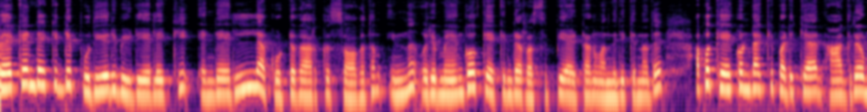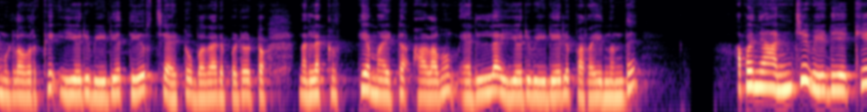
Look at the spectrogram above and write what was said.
ബേക്ക് ആൻഡ് പുതിയൊരു വീഡിയോയിലേക്ക് എന്റെ എല്ലാ കൂട്ടുകാർക്കും സ്വാഗതം. ഇന്ന് ഒരു മാംഗോ കേക്കിന്റെ റെസിപ്പി ആയിട്ടാണ് വന്നിരിക്കുന്നത്. അപ്പോൾ കേക്ക് ഉണ്ടാക്കി പഠിക്കാൻ ആഗ്രഹമുള്ളവർക്ക് ഈ ഒരു വീഡിയോ തീർച്ചയായിട്ടും ഉപകാരപ്പെടും കേട്ടോ. നല്ല കൃത്യമായിട്ട് അളവും എല്ലാം ഈ ഒരു വീഡിയോയിൽ പറയുന്നുണ്ട്. അപ്പോൾ ഞാൻ അഞ്ച് വീഡിയോയ്ക്ക്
